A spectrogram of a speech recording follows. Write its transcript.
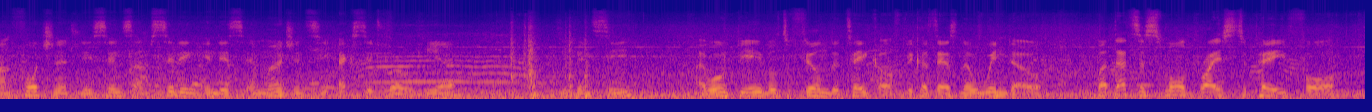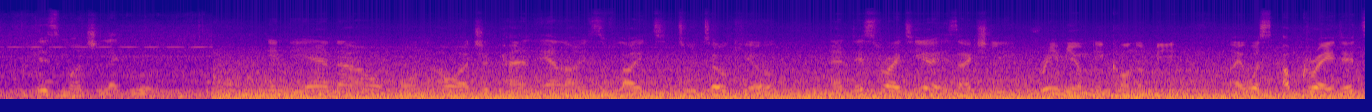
Unfortunately, since I'm sitting in this emergency exit row here, you can see, I won't be able to film the takeoff because there's no window. But that's a small price to pay for this much leg room. In the air now on our Japan Airlines flight to Tokyo and this right here is actually premium economy. I was upgraded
